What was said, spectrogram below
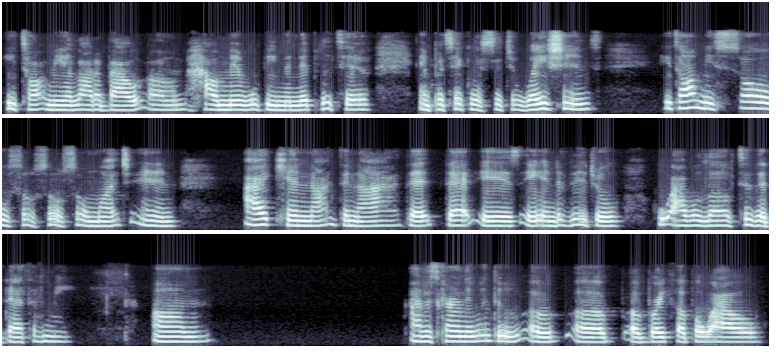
He taught me a lot about um, how men will be manipulative in particular situations. He taught me so, so, so, so much. And I cannot deny that that is a individual who I will love to the death of me. Um, I just currently went through a, a, a breakup a while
